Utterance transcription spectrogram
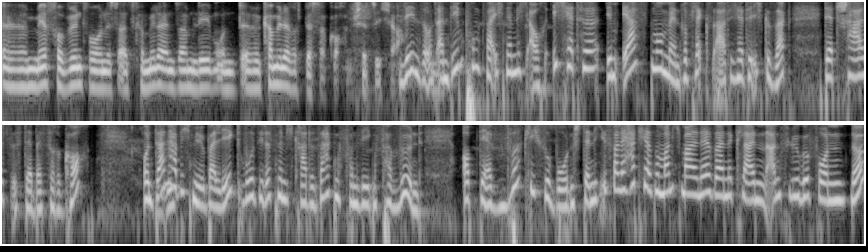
äh, mehr verwöhnt worden ist als Camilla in seinem Leben und äh, Camilla wird besser kochen, schätze ich ja. Sehen Sie, und an dem Punkt war ich nämlich auch. Ich hätte im ersten Moment, reflexartig hätte ich gesagt, der Charles ist der bessere Koch. Und dann habe ich mir überlegt, wo Sie das nämlich gerade sagen, von wegen verwöhnt, ob der wirklich so bodenständig ist, weil er hat ja so manchmal ne, seine kleinen Anflüge von, ne?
